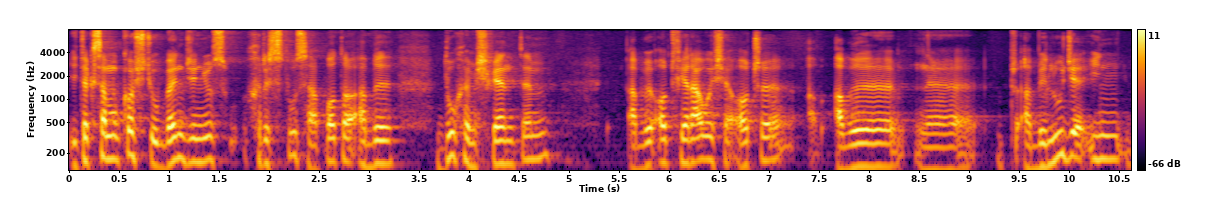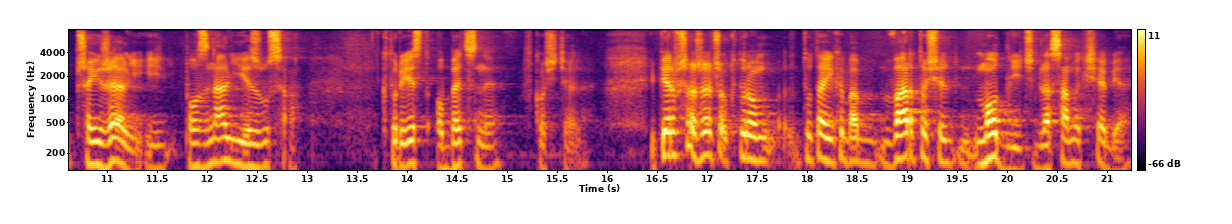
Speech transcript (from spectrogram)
I tak samo Kościół będzie niósł Chrystusa po to, aby Duchem Świętym, aby otwierały się oczy, aby, e, aby ludzie in przejrzeli i poznali Jezusa, który jest obecny w Kościele. I pierwsza rzecz, o którą tutaj chyba warto się modlić dla samych siebie,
